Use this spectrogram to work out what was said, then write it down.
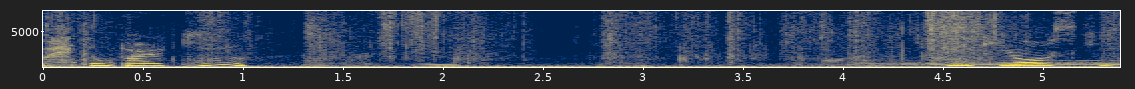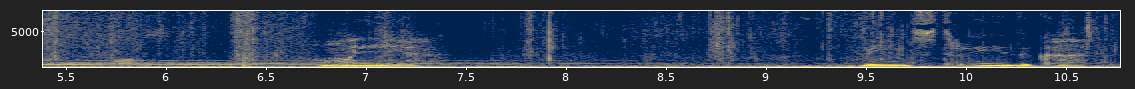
Ué, tem um parquinho, Um parquinho. Tem uma um quiosque. quiosque. Olha. Bem destruído, cara.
